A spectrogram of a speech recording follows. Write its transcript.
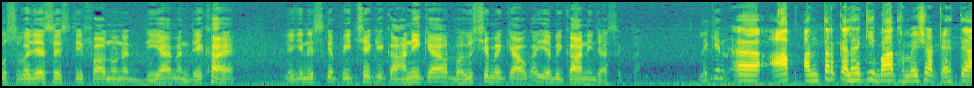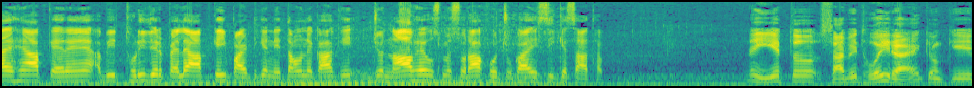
उस वजह से इस्तीफा उन्होंने दिया है, मैंने देखा है, लेकिन इसके पीछे की कहानी क्या है और भविष्य में क्या होगा यह भी कहा नहीं जा सकता। लेकिन आप अंतर कलह की बात हमेशा कहते आए हैं, आप कह रहे हैं, अभी थोड़ी देर पहले आपके ही पार्टी के नेताओं ने कहा कि जो नाव है उसमें सुराख हो चुका है, इसी के साथ अब। नहीं, ये तो साबित हो ही रहा है क्योंकि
